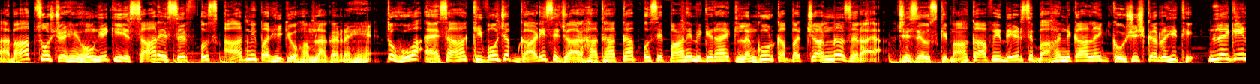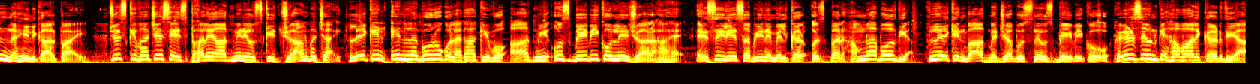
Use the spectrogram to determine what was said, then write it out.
अब आप सोच रहे होंगे कि ये सारे सिर्फ़ उस आदमी पर ही क्यों हमला कर रहे हैं? तो हुआ ऐसा कि वो जब गाड़ी से जा रहा था, तब उसे पानी में गिरा एक लंगूर का बच्चा नज़र आया, जिसे उसकी माँ काफ़ी देर से बाहर निकालने की कोशिश कर रही थी, लेकिन नहीं निकाल पाई, जिसकी वजह से इस भले आदमी ने उसकी जान बचाई। लेकिन इन लंगूरों को लगा कि वो आदमी उस बेबी को ले जा रहा है। इसीलिए सभी ने मिलकर उस पर हमला बोल दिया। लेकिन बाद में जब उसने उस बेबी को फिर से उनके हवाले कर दिया,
